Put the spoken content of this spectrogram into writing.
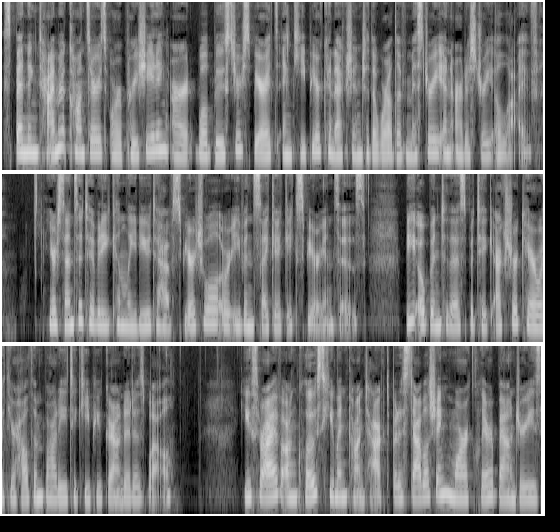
Spending time at concerts or appreciating art will boost your spirits and keep your connection to the world of mystery and artistry alive. Your sensitivity can lead you to have spiritual or even psychic experiences. Be open to this, but take extra care with your health and body to keep you grounded as well. You thrive on close human contact, but establishing more clear boundaries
